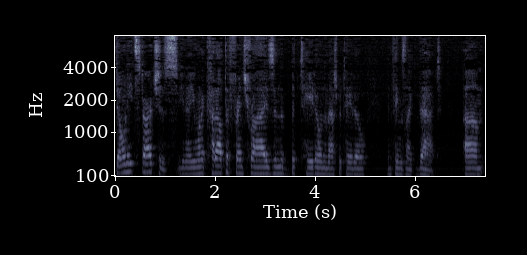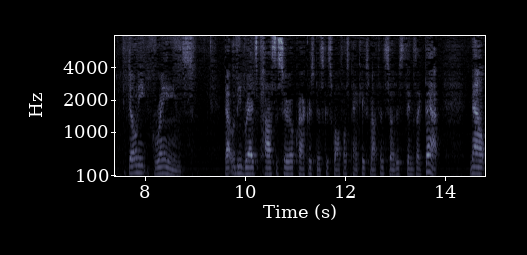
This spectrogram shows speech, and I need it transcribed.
don't eat starches. You know, you want to cut out the French fries and the potato and the mashed potato and things like that. Um, don't eat grains That would be breads, pasta, cereal, crackers, biscuits, waffles, pancakes, muffins, sodas, things like that. Now,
